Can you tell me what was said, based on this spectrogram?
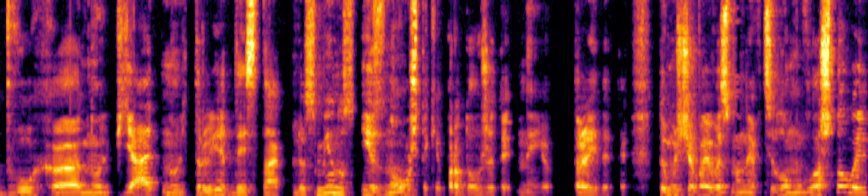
2.05, 0.3, десь так, плюс-мінус, і знову ж таки продовжити нею трейдити. Тому що Waves мене в цілому влаштовує,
